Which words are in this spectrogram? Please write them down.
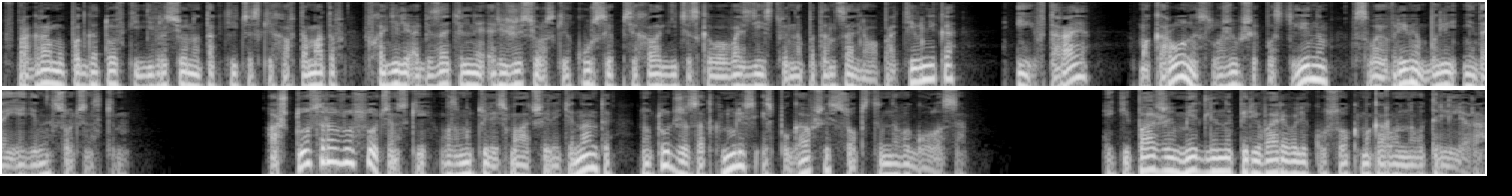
в программу подготовки диверсионно-тактических автоматов входили обязательные режиссерские курсы психологического воздействия на потенциального противника, и вторая — макароны, служившие пластилином, в свое время были недоедены сочинским. «А что сразу сочинский?» — возмутились младшие лейтенанты, но тут же заткнулись, испугавшись собственного голоса. Экипажи медленно переваривали кусок макаронного триллера.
